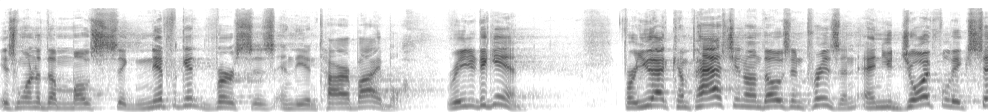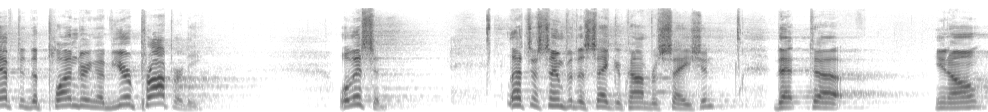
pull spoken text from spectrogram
is one of the most significant verses in the entire Bible. Read it again. For you had compassion on those in prison, and you joyfully accepted the plundering of your property. Well, listen, let's assume for the sake of conversation that, uh, you know,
